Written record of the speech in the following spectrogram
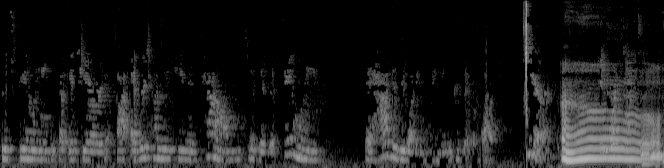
this feeling that they shared uh, every time they came in town to visit family, they had to do wedding planning because it was up here. Oh.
